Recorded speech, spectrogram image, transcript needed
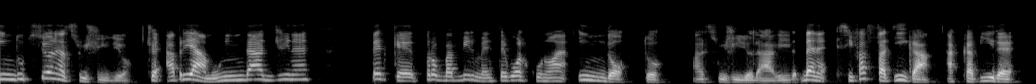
induzione al suicidio, cioè apriamo un'indagine perché probabilmente qualcuno ha indotto al suicidio David. Bene, si fa fatica a capire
